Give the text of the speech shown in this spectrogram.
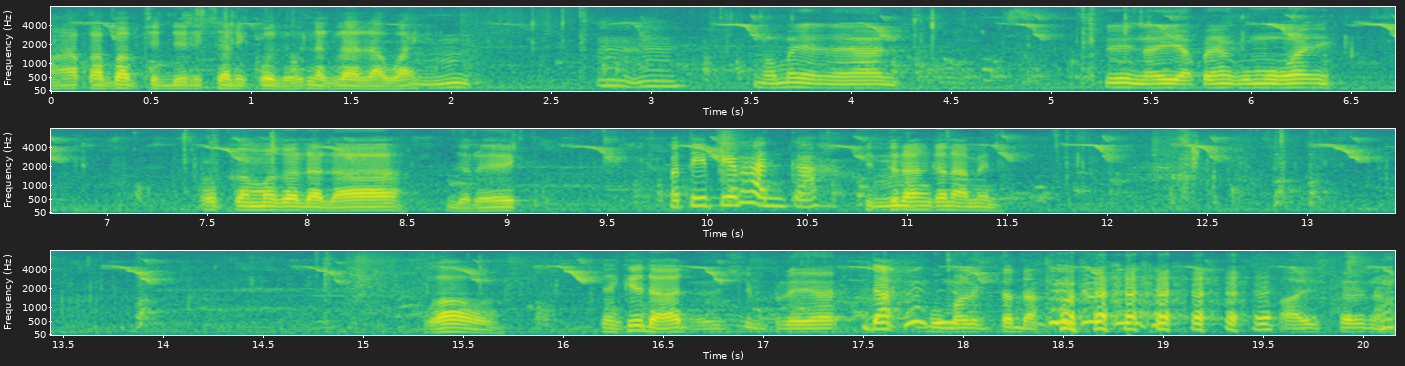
Mga kabab, si Derek sa likod, oh, naglalaway. Mm. Mm Mamaya na yan. Kasi naiya pa yung kumuha eh. Huwag kang magalala, Derek. Matitirhan ka. Titirahan ka namin. Wow. Thank you, Dad. Eh, siyempre, bumaliktad ah. Ayos ka rin ah.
